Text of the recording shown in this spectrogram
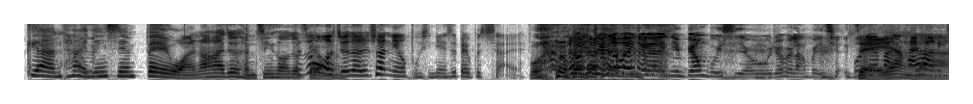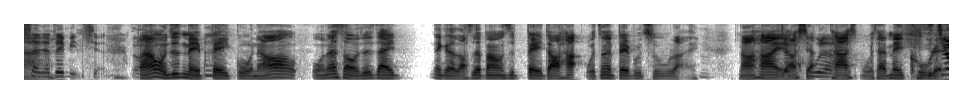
干，他已经先背完，然后他就很轻松就可完。是我觉得，就算你有补习，你也是背不起来。不 我觉得会觉得你不用补习，我就会浪费钱。我觉得怎样啦还好你省了这笔钱。反正我就是没背过，然后我那时候我就在那个老师的办公室背到他，我真的背不出来，然后他也要下就哭了。他，我才没哭嘞。就，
